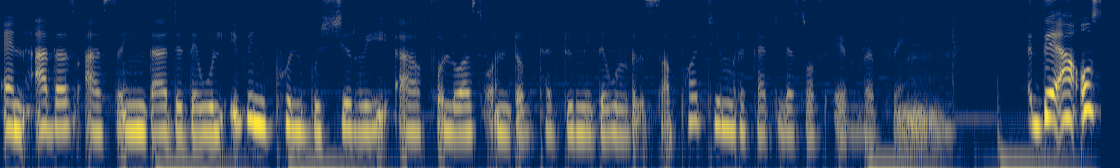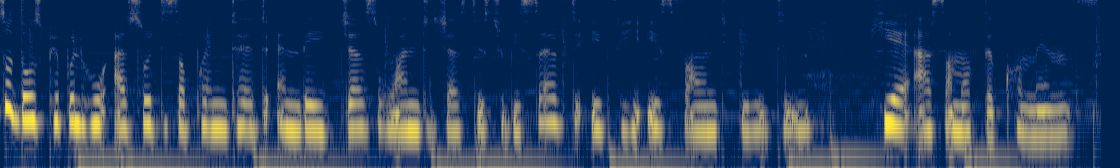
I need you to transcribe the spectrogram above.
And others are saying that they will even pull Bushiri uh, followers on Dr. Tumi. They will support him regardless of everything. There are also those people who are so disappointed and they just want justice to be served if he is found guilty. Here are some of the comments.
